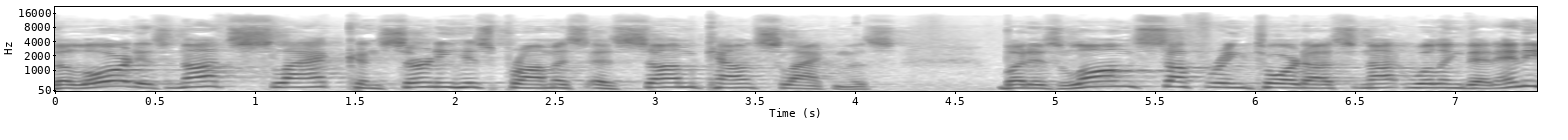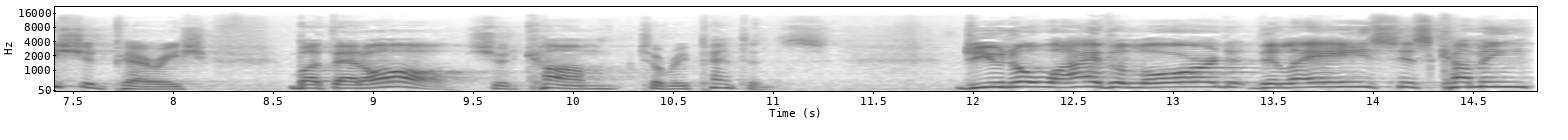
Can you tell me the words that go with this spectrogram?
The Lord is not slack concerning his promise, as some count slackness, but is long suffering toward us, not willing that any should perish but that all should come to repentance. Do you know why the Lord delays his coming?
